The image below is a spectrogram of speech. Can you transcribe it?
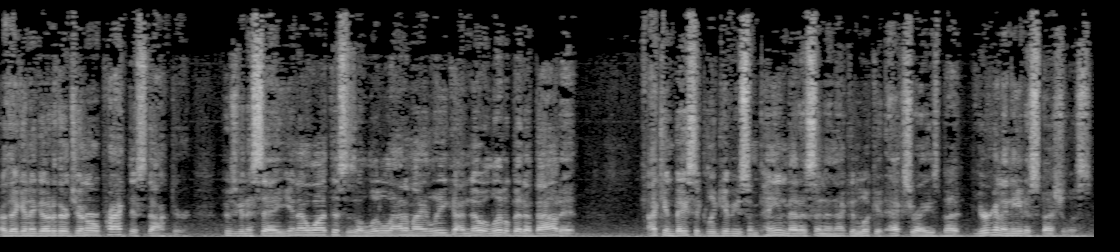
Are they going to go to their general practice doctor who's going to say, you know what, this is a little out of my league. I know a little bit about it. I can basically give you some pain medicine and I can look at x rays, but you're going to need a specialist.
